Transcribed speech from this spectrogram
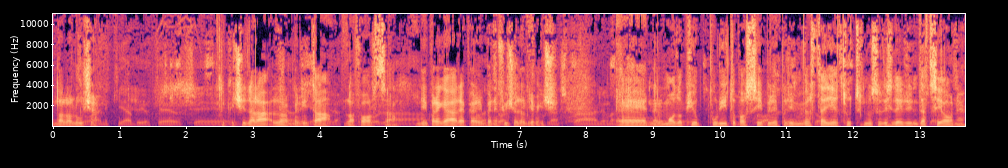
dalla luce e che ci darà l'abilità, la forza di pregare per il beneficio degli amici e nel modo più pulito possibile per invertire tutto il nostro desiderio di azione.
